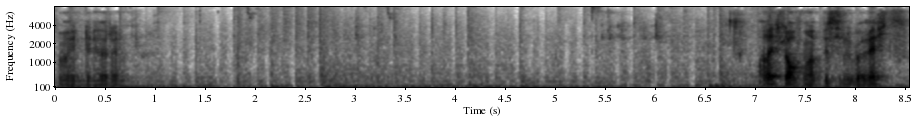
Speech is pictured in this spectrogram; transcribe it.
immer hinterher rennen. Warte, ich laufe mal ein bisschen über rechts.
